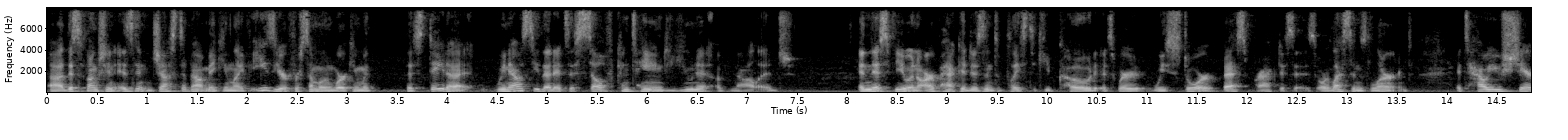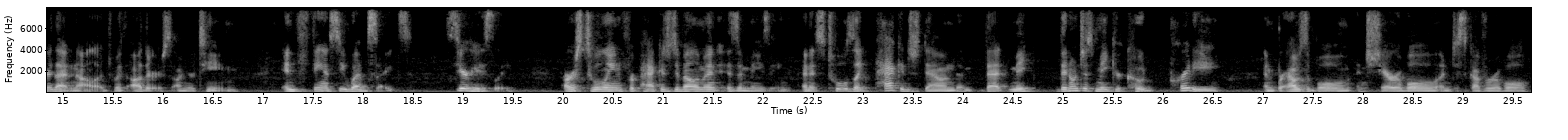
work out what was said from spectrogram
uh, this function isn't just about making life easier for someone working with this data, we now see that it's a self-contained unit of knowledge. In this view, an R package isn't a place to keep code. It's where we store best practices or lessons learned. It's how you share that knowledge with others on your team. In fancy websites, seriously, R's tooling for package development is amazing. And it's tools like pkgdown that, that make, they don't just make your code pretty and browsable and shareable and discoverable.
